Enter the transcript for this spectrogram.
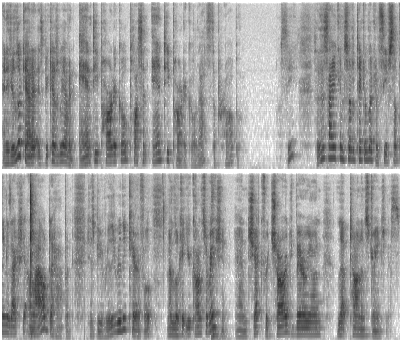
And if you look at it, it's because we have an antiparticle plus an antiparticle. That's the problem. See? So this is how you can sort of take a look and see if something is actually allowed to happen. Just be really, really careful and look at your conservation and check for charge, baryon, lepton, and strangeness.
